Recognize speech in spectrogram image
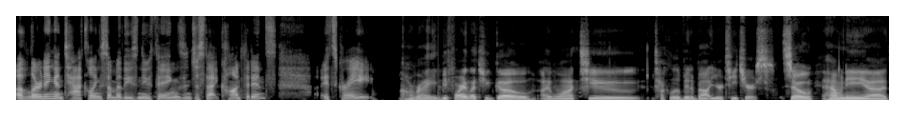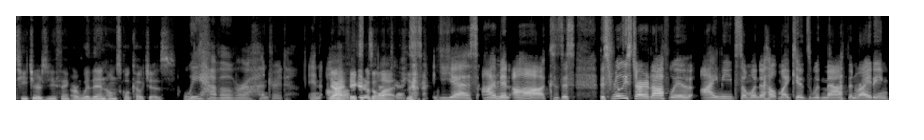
of learning and tackling some of these new things and just that confidence, it's great. All right before i let you go i want to talk a little bit about your teachers so how many uh, teachers do you think are within homeschool coaches We have over a hundred in all. yeah i figured it was a lot. Yes, I'm in awe because this this really started off with I need someone to help my kids with math and writing,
